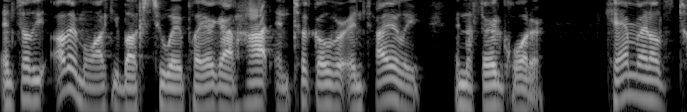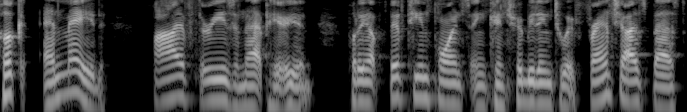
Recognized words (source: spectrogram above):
until the other Milwaukee Bucks two way player got hot and took over entirely in the third quarter. Cam Reynolds took and made five threes in that period, putting up 15 points and contributing to a franchise best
